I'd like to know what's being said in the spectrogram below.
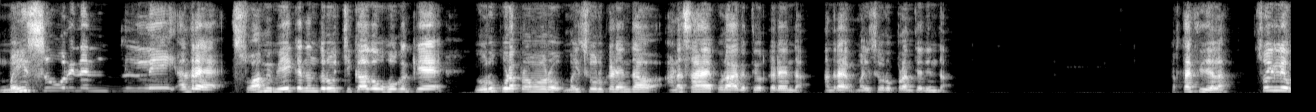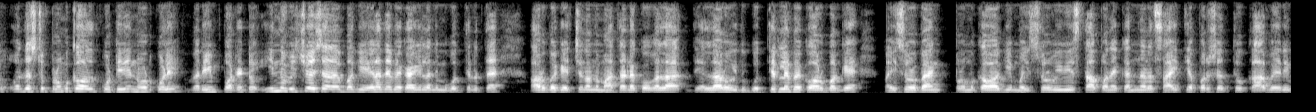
ಮೈಸೂರಿನಲ್ಲಿ ಅಂದ್ರೆ ಸ್ವಾಮಿ ವಿವೇಕಾನಂದರು ಚಿಕಾಗೋ ಹೋಗಕ್ಕೆ ಇವರು ಕೂಡ ಪ್ರಮುಖರು. ಮೈಸೂರು ಕಡೆಯಿಂದ ಹಣ ಸಹಾಯ ಕೂಡ ಆಗುತ್ತೆ ಇವ್ರ ಕಡೆಯಿಂದ. ಅಂದ್ರೆ ಮೈಸೂರು ಪ್ರಾಂತ್ಯದಿಂದ. ಅರ್ಥ ಆಗ್ತಿದೆಯಲ್ಲ? ಸೊ ಇಲ್ಲಿ ಒಂದಷ್ಟು ಪ್ರಮುಖವಾದ ಕೊಟ್ಟಿದ್ದೀನಿ. ನೋಡ್ಕೊಳ್ಳಿ. ವೆರಿ ಇಂಪಾರ್ಟೆಂಟ್ ಇನ್ನು ವಿಶ್ವೇಶ್ವರ ಬಗ್ಗೆ ಹೇಳದೇ ಬೇಕಾಗಿಲ್ಲ. ನಿಮ್ಗೆ ಗೊತ್ತಿರುತ್ತೆ. ಅವ್ರ ಬಗ್ಗೆ ಹೆಚ್ಚು ನಾನು ಮಾತಾಡಕ್ ಹೋಗಲ್ಲ. ಎಲ್ಲರೂ ಇದು ಗೊತ್ತಿರಲೇಬೇಕು ಅವ್ರ ಬಗ್ಗೆ. ಮೈಸೂರು ಬ್ಯಾಂಕ್ ಪ್ರಮುಖವಾಗಿ ಮೈಸೂರು ವಿವಿ ಸ್ಥಾಪನೆ, ಕನ್ನಡ ಸಾಹಿತ್ಯ ಪರಿಷತ್ತು, ಕಾವೇರಿ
